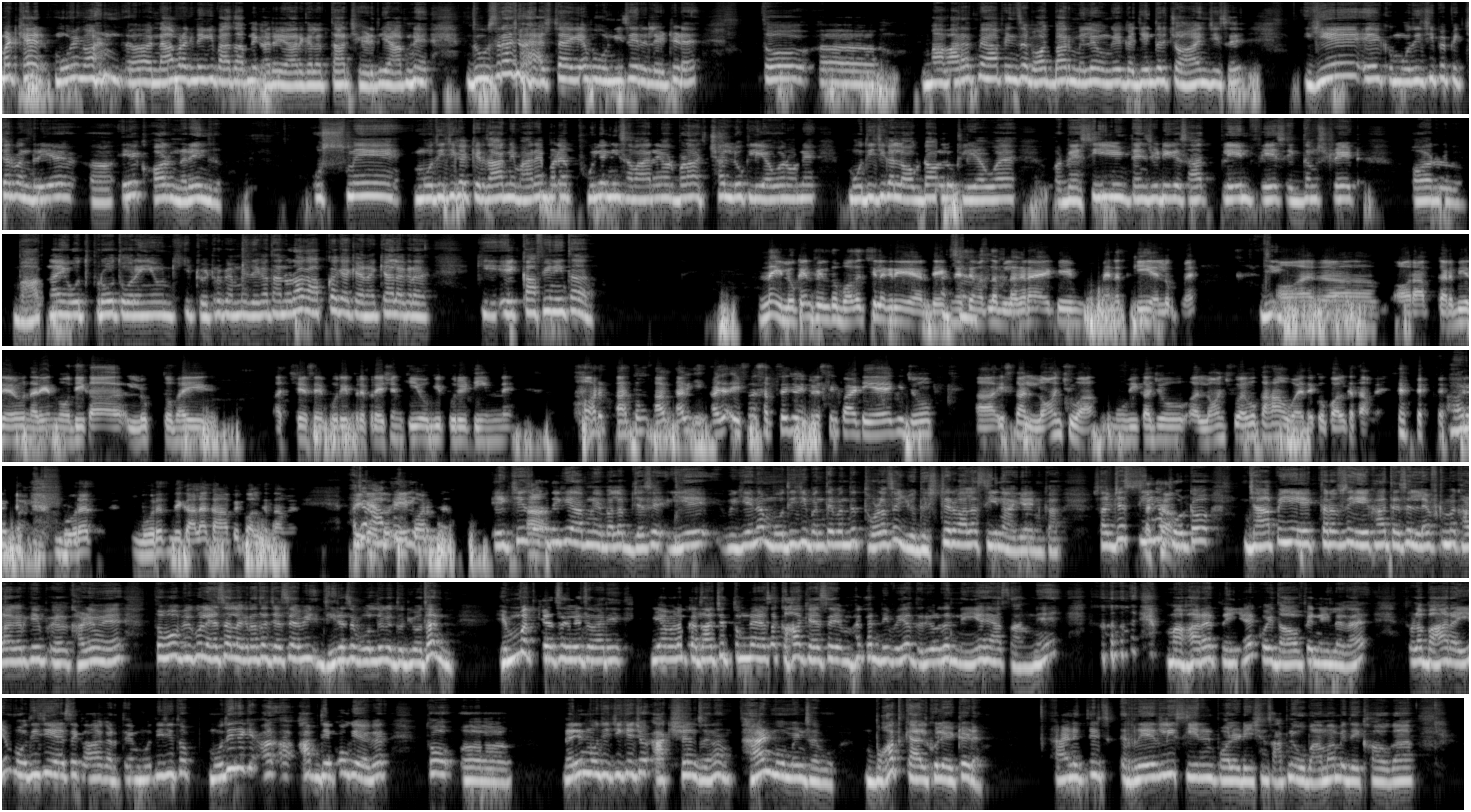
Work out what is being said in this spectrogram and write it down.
बट खैर मूविंग ऑन नाम रखने की बात आपने अरे यार गलत तार छेड़ दिया आपने। दूसरा जो हैशटैग है वो उन्हीं से रिलेटेड है। तो महाभारत में आप इनसे बहुत बार मिले होंगे गजेंद्र चौहान जी से। ये एक मोदी जी पे पिक्चर बन रही है एक और नरेंद्र। उसमें मोदी जी का किरदार निभा रहे हैं बड़े फूले नहीं समा रहे हैं और बड़ा अच्छा लुक लिया हुआ है उन्होंने। मोदी जी का लॉकडाउन लुक लिया हुआ है और वैसी ही इंटेंसिटी के साथ प्लेन फेस एकदम स्ट्रेट और भावनाएँ ओतप्रोत हो रही हैं उनकी। ट्विटर पे हमने देखा था। अनुराग आपका क्या कहना है? क्या लग रहा है कि एक काफ़ी नहीं था? नहीं लुक एंड फील तो बहुत अच्छी लग रही है यार। देखने अच्छा। से मतलब लग रहा है कि मेहनत की है लुक में। जी। और और आप कर भी रहे हो। नरेंद्र मोदी का लुक तो भाई अच्छे से पूरी प्रिपरेशन की होगी पूरी टीम ने। और तुम अब अब अच्छा, इसमें सबसे जो इंटरेस्टिंग पार्ट ये है कि जो अ, इसका लॉन्च हुआ मूवी का जो लॉन्च हुआ है वो कहाँ हुआ है? देखो कोलकाता में। मुहूर्त मुहूर्त निकाला कहाँ पे? कोलकाता में। ठीक अच्छा है तो एक और एक चीज़ हाँ। और देखी आपने? मतलब जैसे ये ये ना मोदी जी बनते बनते थोड़ा सा युधिष्ठिर वाला सीन आ गया इनका। So I just seen a. Photo जहाँ पे ये एक तरफ़ से एक हाथ ऐसे लेफ़्ट में खड़ा करके खड़े हुए हैं। तो वो बिल्कुल ऐसा लग रहा था जैसे अभी धीरे से बोल दोगे दुर्योधन हिम्मत कैसे हुई तुम्हारी? या मतलब कदाचित तुमने ऐसा कहा कैसे? मैं कहा नहीं भैया दुर्योधन नहीं है यहाँ सामने। महाभारत नहीं है कोई दाव पे नहीं लगा है। थोड़ा बाहर आइए मोदी जी ऐसे कहा करते हैं। मोदी जी तो मोदी जी के आ, आ, आप देखोगे अगर तो नरेंद्र मोदी जी के जो एक्शंस है ना हैंड मूवमेंट्स है वो बहुत कैलकुलेटेड है। And it is rarely seen in politicians आपने ओबामा में देखा होगा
